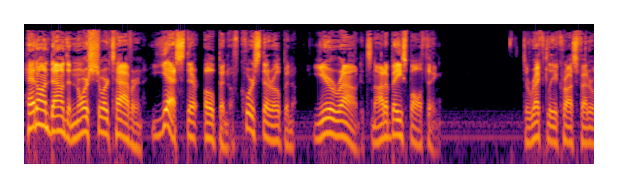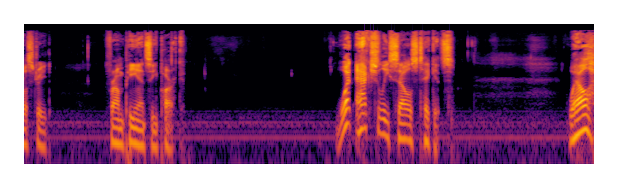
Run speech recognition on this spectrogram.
Head on down to North Shore Tavern. Yes, they're open. Of course, they're open. year round. It's not a baseball thing. Directly across Federal Street from PNC Park. What actually sells tickets? Well,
